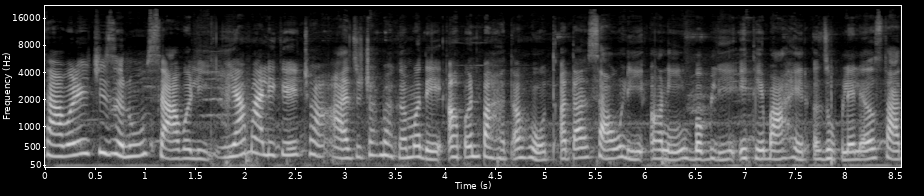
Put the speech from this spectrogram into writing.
सावळेची जणू सावली या मालिकेच्या आजच्या भागामध्ये आपण पाहत आहोत. आता सावली आणि बबली इथे बाहेर झोपलेले असतात.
